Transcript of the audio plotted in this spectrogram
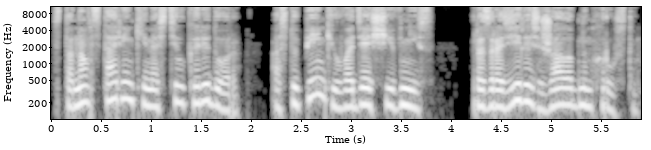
стонал старенький настил коридора, а ступеньки, уводящие вниз, разразились жалобным хрустом.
